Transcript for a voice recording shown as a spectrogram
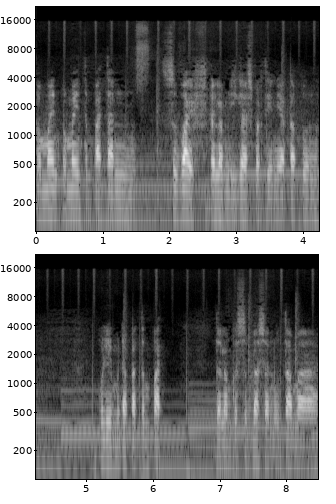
pemain-pemain tempatan survive dalam liga seperti ini ataupun boleh mendapat tempat dalam kesebelasan utama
